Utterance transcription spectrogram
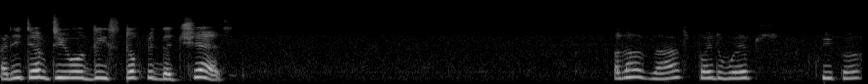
I need to empty all these stuff in the chest. I love that, spider webs, creeper.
